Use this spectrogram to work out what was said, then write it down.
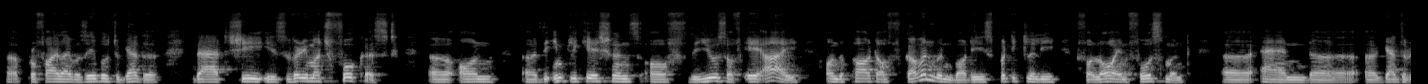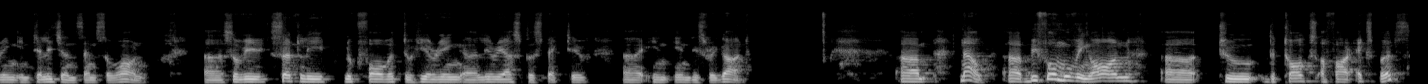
uh, profile, I was able to gather that she is very much focused on the implications of the use of AI on the part of government bodies, particularly for law enforcement and gathering intelligence and so on. Uh, so we certainly look forward to hearing uh, Lyria's perspective uh, in, in this regard. Um, now, uh, before moving on uh, to the talks of our experts,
